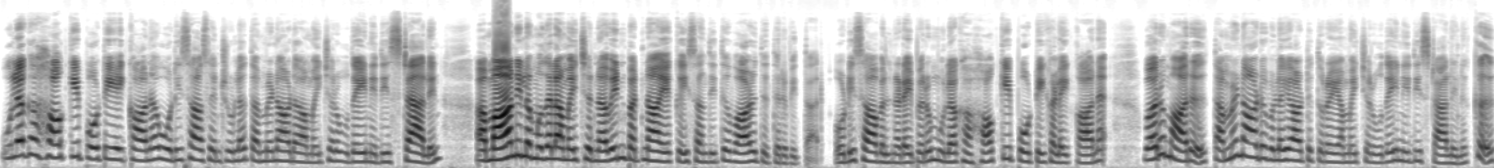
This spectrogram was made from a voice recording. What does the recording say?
உலக ஹாக்கி போட்டியை காண ஒடிசா சென்றுள்ள தமிழ்நாடு அமைச்சர் உதயநிதி ஸ்டாலின் அம்மாநில முதலமைச்சர் நவீன் பட்நாயக்கை சந்தித்து வாழ்த்து தெரிவித்தார். ஒடிசாவில் நடைபெறும் உலக ஹாக்கி போட்டிகளை காண வருமாறு தமிழ்நாடு விளையாட்டுத்துறை அமைச்சர் உதயநிதி ஸ்டாலினுக்கு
